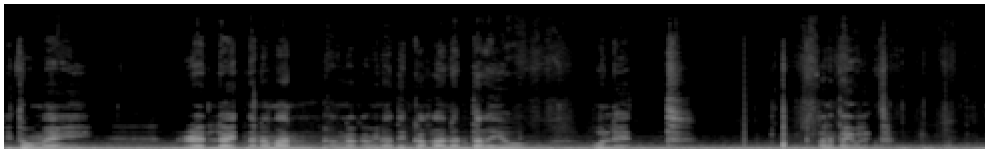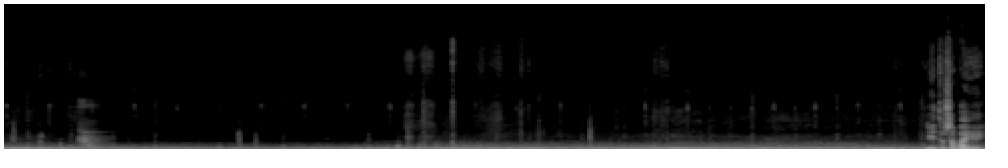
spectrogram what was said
Dito may red light na naman. Ang gagawin natin, kakanan tayo ulit. Kakanan tayo ulit. Dito sabay eh.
